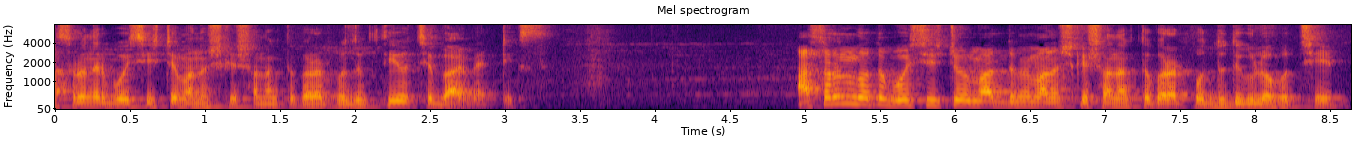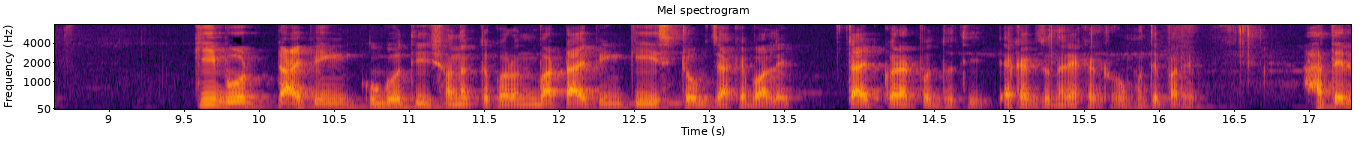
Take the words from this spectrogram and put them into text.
আচরণের বৈশিষ্ট্যে মানুষকে শনাক্ত করার প্রযুক্তি হচ্ছে বায়োমেট্রিক্স আচরণগত বৈশিষ্ট্যর মাধ্যমে মানুষকে শনাক্ত করার পদ্ধতিগুলো হচ্ছে কিবোর্ড টাইপিং গতি শনাক্তকরণ বা টাইপিং কি স্ট্রোক যাকে বলে। টাইপ করার পদ্ধতি এক একজনের এক এক রকম হতে পারে। হাতের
